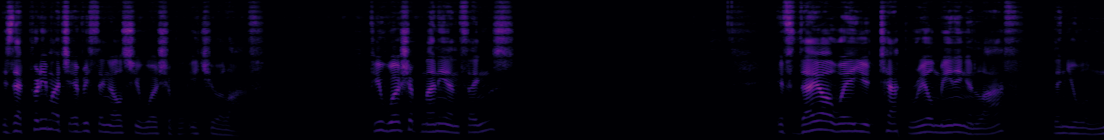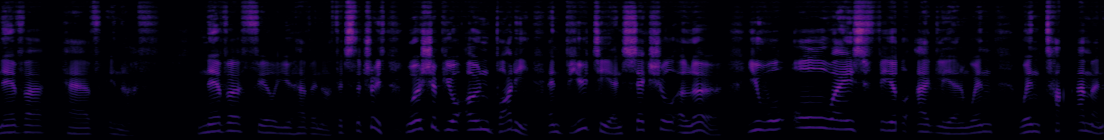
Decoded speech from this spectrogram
is that pretty much everything else you worship will eat you alive. If you worship money and things, if they are where you tap real meaning in life, then you will never have enough. Never feel you have enough. It's the truth. Worship your own body and beauty and sexual allure. You will always feel ugly. And when, when time and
